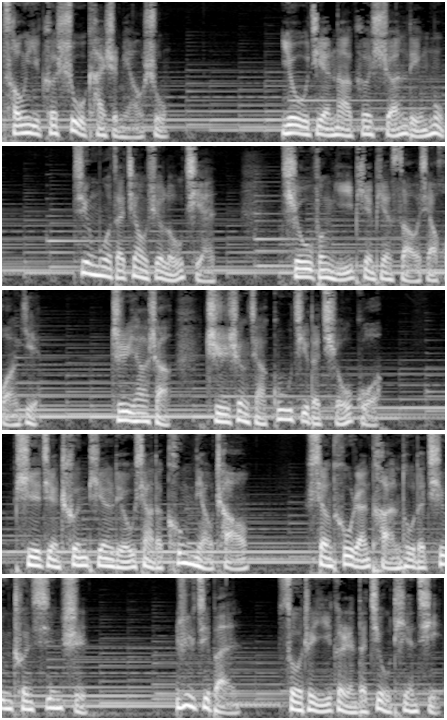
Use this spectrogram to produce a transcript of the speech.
从一棵树开始描述，又见那棵悬铃木，静默在教学楼前。秋风一片片扫下黄叶，枝桠上只剩下孤寂的球果。瞥见春天留下的空鸟巢，像突然袒露的青春心事。日记本锁着一个人的旧天气。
